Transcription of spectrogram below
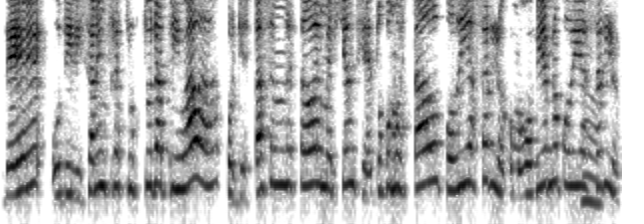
de utilizar infraestructura privada porque estás en un estado de emergencia. y Tú como Estado podías hacerlo, como gobierno podías Mm. hacerlo,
